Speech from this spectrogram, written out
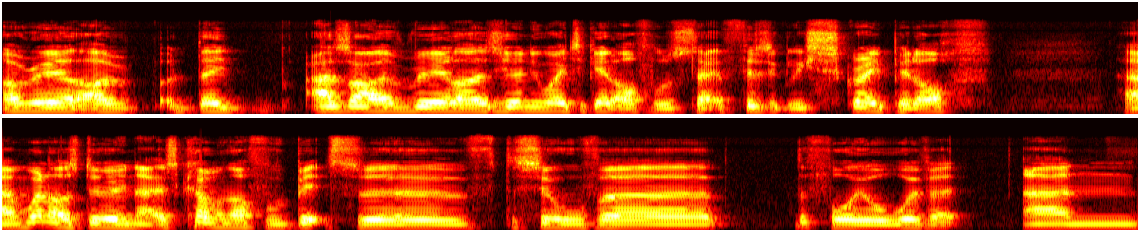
I real I they as I realised the only way to get off was to physically scrape it off and when I was doing that, it's coming off with bits of the silver, the foil with it, and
